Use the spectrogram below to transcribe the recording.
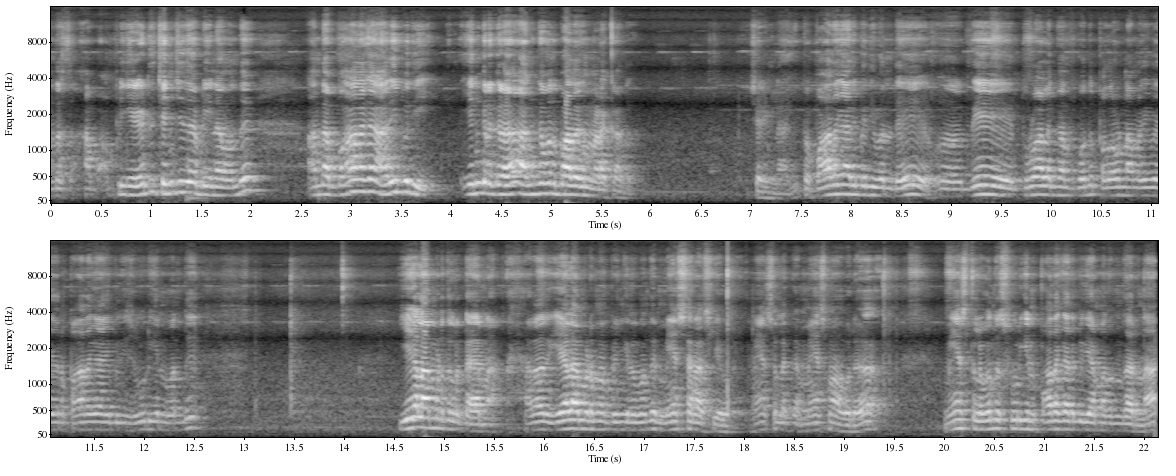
அந்த அப்படி எடுத்து செஞ்சது அப்படின்னா வந்து அந்த பாதக அதிபதி எங்கே இருக்கிறாரோ அங்கே வந்து பாதகம் நடக்காது. சரிங்களா? இப்போ பாதகாதிபதி வந்து இதே துலாலங்கத்துக்கு வந்து பதினொன்றாம் அதிபதி பாதகாதிபதி சூரியன் வந்து ஏழாம் இடத்துல டயர்னா அதாவது ஏழாம் இடம் அப்படிங்கிறது வந்து மேஷராசி அவர் மேசல மேசமாக அவர் மேசத்தில் வந்து சூரியன் பாதகாதிபதி அமர்ந்திருந்தார்னா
